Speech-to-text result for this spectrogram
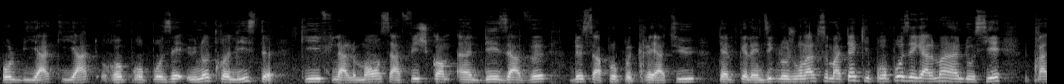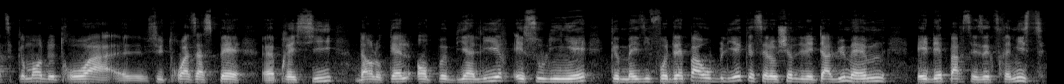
Paul Biya qui a reproposé une autre liste qui finalement s'affiche comme un désaveu de sa propre créature, tel que l'indique le journal ce matin, qui propose également un dossier pratiquement de trois, euh, sur trois aspects euh, précis, dans lequel on peut bien lire et souligner que, mais il ne faudrait pas oublier que c'est le chef de l'État lui-même, aidé par ses extrémistes.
